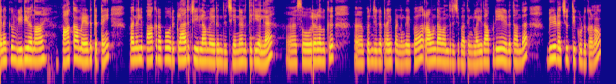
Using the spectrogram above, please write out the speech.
எனக்கும் வீடியோ நான் பார்க்காம எடுத்துட்டேன். ஃபைனலி பார்க்குறப்போ ஒரு கிளாரிட்டி இல்லாமல் இருந்துச்சு. என்னன்னு தெரியலை. ஸோ ஓரளவுக்கு புரிஞ்சுக்க ட்ரை பண்ணுங்கள் இப்போ ரவுண்டாக வந்துருச்சு பார்த்தீங்களா இதை அப்படியே எடுத்து அந்த பீடை சுற்றி கொடுக்கணும்.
